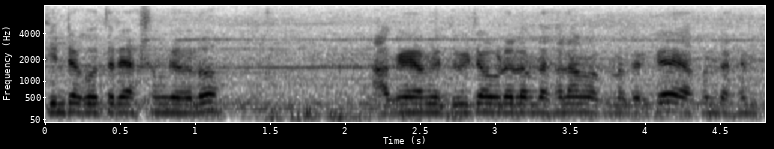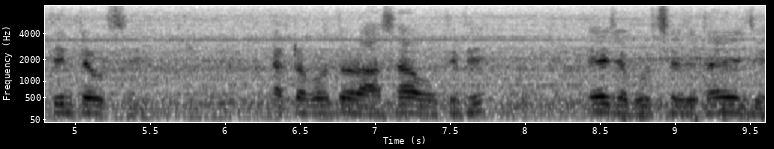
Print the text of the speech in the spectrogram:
তিনটা কবুতর একসঙ্গে হলো। আগে আমি দুইটা উড়ালাম, দেখালাম আপনাদেরকে। এখন দেখেন তিনটে উঠছে একটা কবুতর আশা অতিথি। এই যে ঘুরছে যেটা, এই যে,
